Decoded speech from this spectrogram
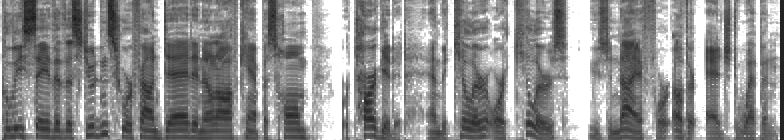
Police say that the students who were found dead in an off campus home were targeted, and the killer or killers used a knife or other edged weapon.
